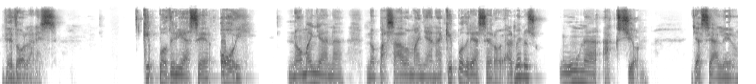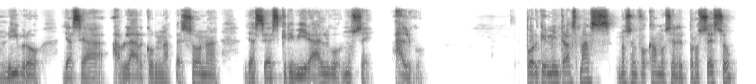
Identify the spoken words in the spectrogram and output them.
de dólares? ¿Qué podría hacer hoy? No mañana, no pasado mañana. ¿Qué podría hacer hoy? Al menos una acción, ya sea leer un libro, ya sea hablar con una persona, ya sea escribir algo, no sé, algo. Porque mientras más nos enfocamos en el proceso,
